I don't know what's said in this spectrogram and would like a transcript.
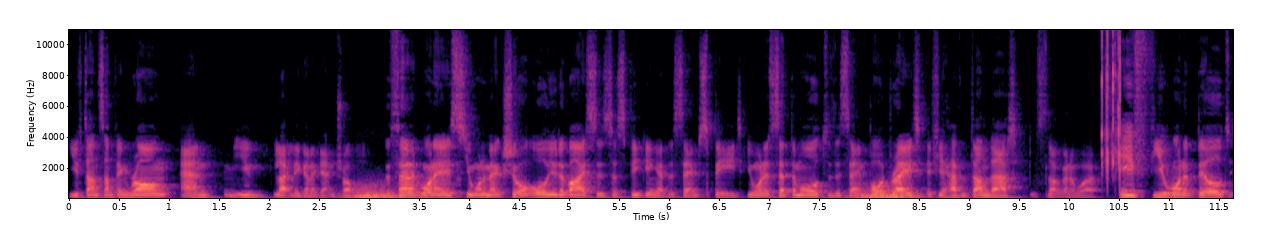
you've done something wrong and you're likely going to get in trouble. The third one is you want to make sure all your devices are speaking at the same speed. You want to set them all to the same baud rate. If you haven't done that, it's not going to work. If you want to build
